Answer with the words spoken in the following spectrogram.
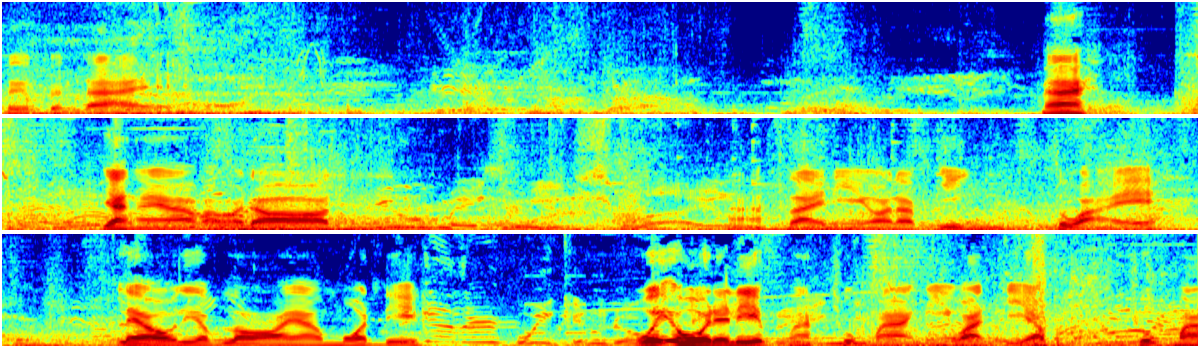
สืบจนได้นะยังไงครับอวดอนสายนี้ก่อนครับยิงสวย แล้วเรียบร้อยครับหมดดิอุ้ยโอ้โหได้ลิฟต์มาชุบมางี้หวานเจี๊ยบ ชุบมา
